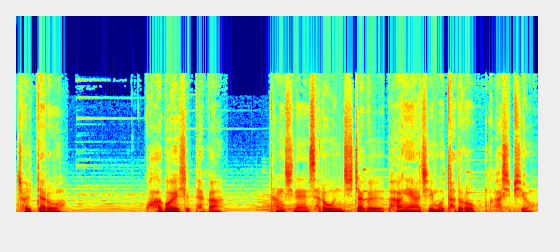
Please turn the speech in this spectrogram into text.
절대로 과거의 실패가 당신의 새로운 시작을 방해하지 못하도록 하십시오.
